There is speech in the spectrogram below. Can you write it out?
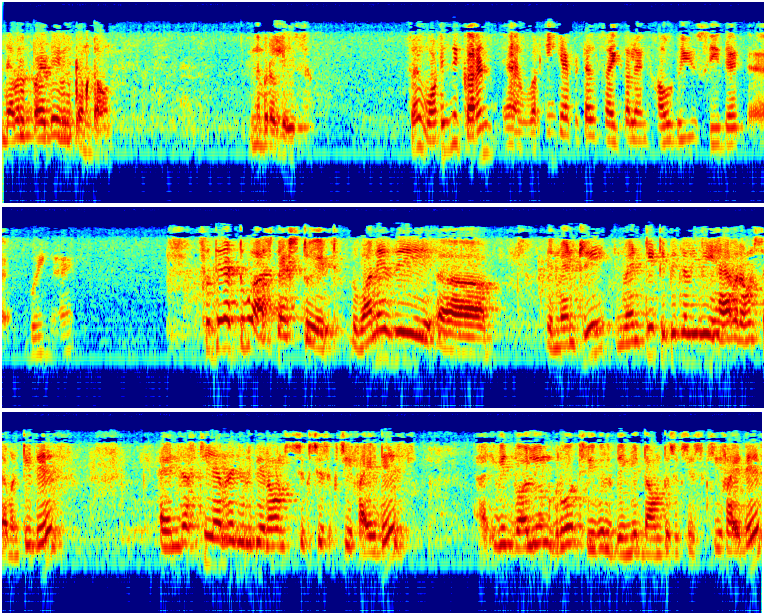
level per day will come down. Number of days. So what is the current uh, working capital cycle and how do you see that uh, going ahead? So there are two aspects to it. One is the uh, inventory. Inventory typically we have around 70 days. Industry average will be around 60-65 days. Uh, with volume growth, we will bring it down to 60-65 days.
